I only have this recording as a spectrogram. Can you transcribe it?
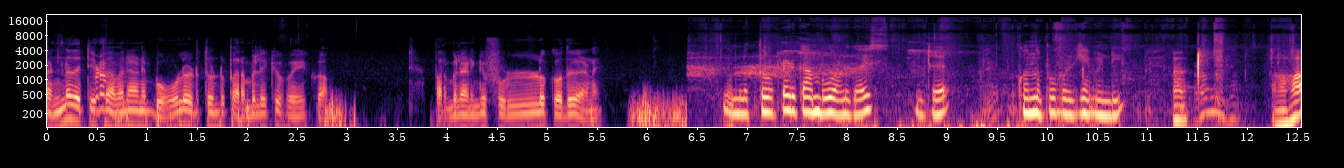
കണ്ണ് തെറ്റിയപ്പോൾ അവനാണ് ബോൾ എടുത്തുകൊണ്ട് പറമ്പിലേക്ക് പോയേക്കുക പറമ്പിലാണെങ്കിൽ ഫുള്ള് കൊതുകാണ്. നമ്മൾ തോട്ടെടുക്കാൻ പോവാണ് ഗൈസ് എന്നിട്ട് കൊന്നപ്പോ പൊഴിക്കാൻ വേണ്ടി. ആഹാ.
